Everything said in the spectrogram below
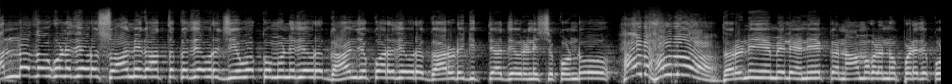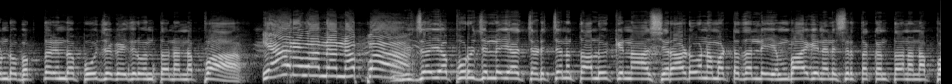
ಅಲ್ಲದೌಗುಣ ದೇವರು ಸ್ವಾಮಿಗಾತಕ ದೇವರು ಜೀವಕ್ಕ ಮುನಿ ದೇವರು ಗಾಂಜಕೋರ ದೇವರು ಗಾರುಡಿಗಿತ್ಯ ದೇವರು ಎನಿಸಿಕೊಂಡು ಹೌದು ಹೌದು. ಧರಣಿಯ ಮೇಲೆ ಅನೇಕ ನಾಮಗಳನ್ನು ಪಡೆದುಕೊಂಡು ಭಕ್ತರಿಂದ ಪೂಜೆಗೈದಿರುವಂತ ನನ್ನಪ್ಪ. ಯಾರು ನನ್ನಪ್ಪ? ವಿಜಯಪುರ ಜಿಲ್ಲೆಯ ಚಡಚನ ತಾಲೂಕಿನ ಶಿರಾಡೋನ ಮಟ್ಟದಲ್ಲಿ ಎಂಬಾಗಿ ನೆಲೆಸಿರ್ತಕ್ಕಂಥ ನನ್ನಪ್ಪ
